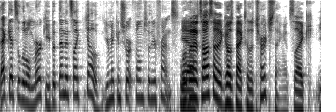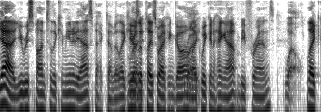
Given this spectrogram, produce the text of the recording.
that gets a little murky. But then it's like, yo, you're making short films with your friends. Well, but it's also it goes back to the church thing. It's like, yeah, you respond to the community aspect of it. Like, here's a Right. place where I can go, Right. like we can hang out and be friends. Well, Like,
